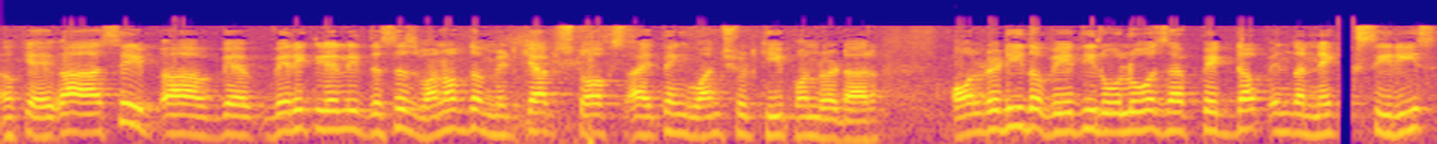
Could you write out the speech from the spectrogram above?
Okay, uh, see, uh, very clearly this is one of the mid-cap stocks I think one should keep on radar. Already the way the rollovers have picked up in the next series,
